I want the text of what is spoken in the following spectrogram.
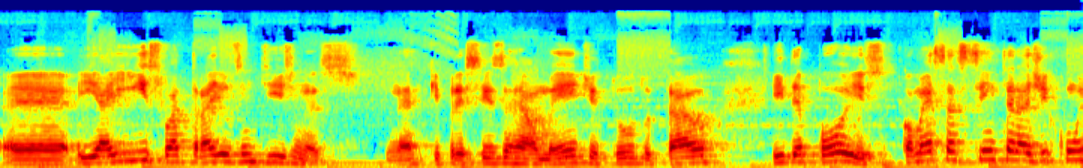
É, e aí isso atrai os indígenas, né? Que precisa realmente tudo tal. E depois começa a se interagir com,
